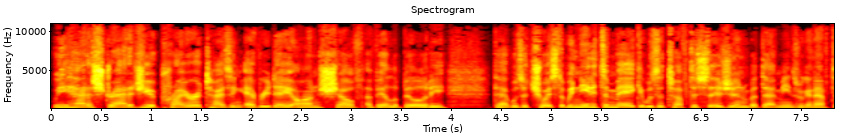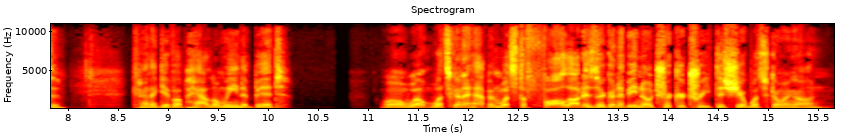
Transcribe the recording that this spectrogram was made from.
We had a strategy of prioritizing everyday on shelf availability. That was a choice that we needed to make. It was a tough decision, but that means we're going to have to kind of give up Halloween a bit. Well, well, what's going to happen? What's the fallout? Is there going to be no trick or treat this year? What's going on?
